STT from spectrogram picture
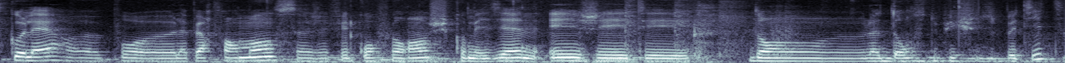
scolaire pour la performance. J'ai fait le cours Florent, je suis comédienne et j'ai été dans la danse depuis que je suis toute petite.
